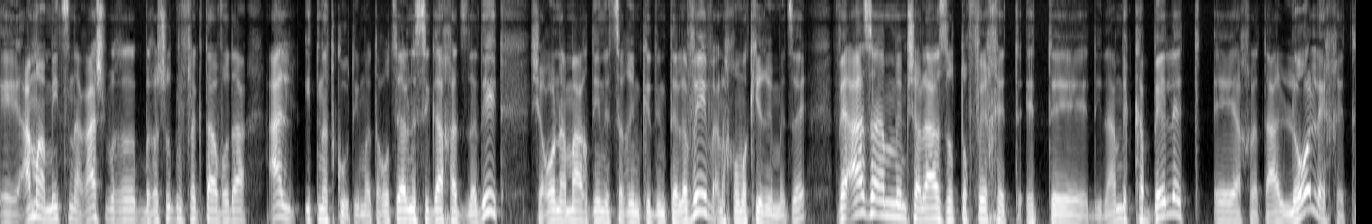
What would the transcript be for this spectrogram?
אה, עמרם מצנע רש בראשות מפלגת העבודה על התנתקות, אם אתה רוצה על נסיגה חד צדדית, שרון אמר דין נצרים כדין תל אביב, אנחנו מכירים את זה, ואז הממשלה הזאת הופכת את אה, דינה, מקבלת החלטה, לא הולכת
